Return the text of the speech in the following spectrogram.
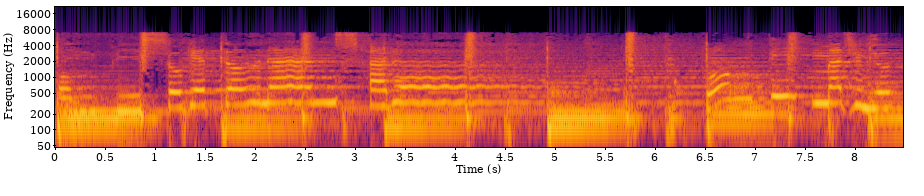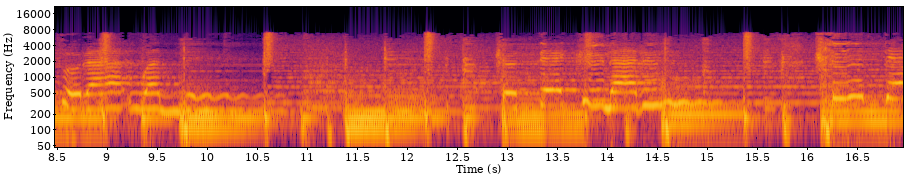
봄비 속에 떠난 사람 봄비 맞으며 돌아왔네 그때 그날은 그때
